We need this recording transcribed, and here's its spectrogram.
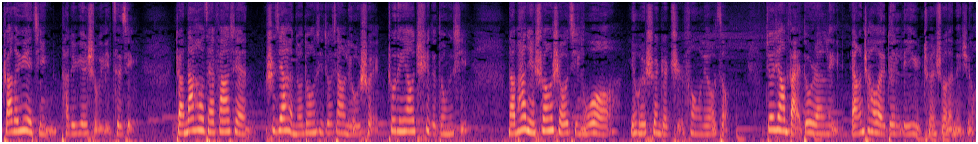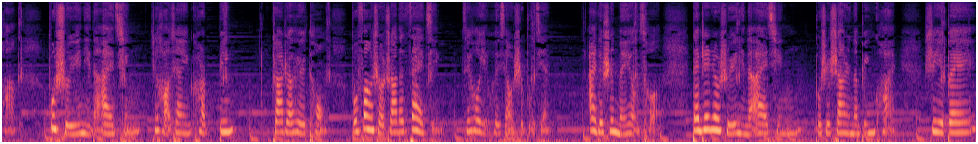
抓得越紧，它就越属于自己。长大后才发现，世间很多东西就像流水，注定要去的东西，哪怕你双手紧握，也会顺着指缝流走。就像《摆渡人》里梁朝伟对李宇春说的那句话：“不属于你的爱情，就好像一块冰，抓着会痛，不放手抓得再紧，最后也会消失不见。爱的是没有错，但真正属于你的爱情，不是伤人的冰块，是一杯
